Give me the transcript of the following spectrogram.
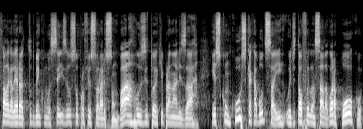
Fala galera, tudo bem com vocês? Eu sou o professor Alisson Barros e estou aqui para analisar esse concurso que acabou de sair. O edital foi lançado agora há pouco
